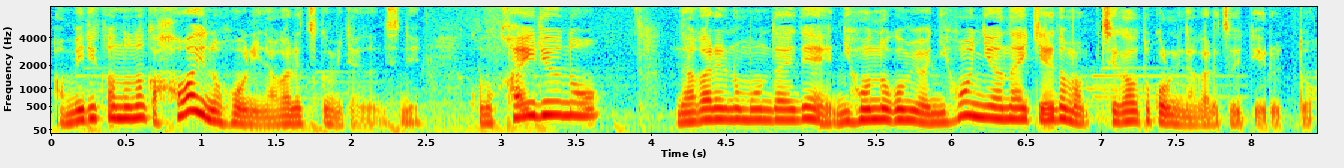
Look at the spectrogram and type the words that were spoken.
アメリカのなんかハワイの方に流れ着くみたいなんですね。この海流の流れの問題で日本のゴミは日本にはないけれども違うところに流れ着いていると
